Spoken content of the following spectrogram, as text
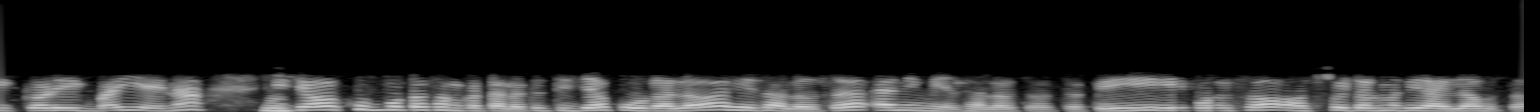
इकडे एक बाई आहे ना तिच्यावर खूप मोठं संकट आलं. तर तिच्या पोराला हे झालं होतं अॅनिमिया झालं होतं. तर तेही एक वर्ष हॉस्पिटलमध्ये राहिलं होतं.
